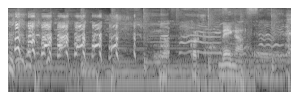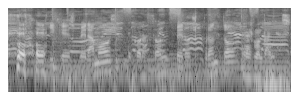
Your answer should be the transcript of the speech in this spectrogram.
no, corta. Venga. y que esperamos de corazón veros pronto en las montañas.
